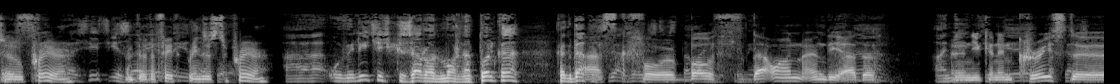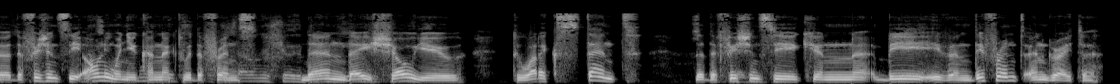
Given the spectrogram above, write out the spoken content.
to prayer, the, the faith brings us to prayer. Ask for both that one and the other. And you can increase the deficiency only when you connect with the friends. Then they show you to what extent the deficiency can be even different and greater.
